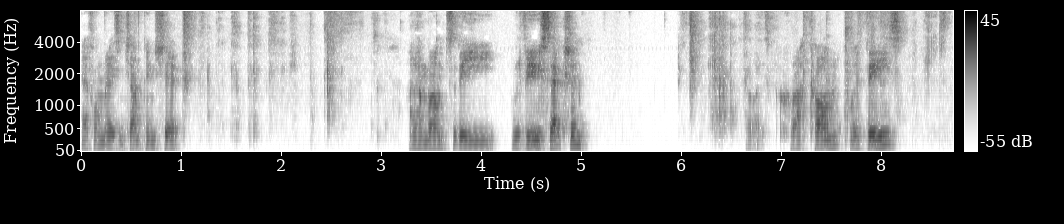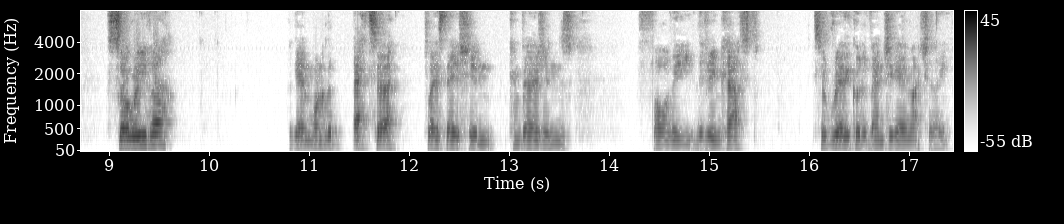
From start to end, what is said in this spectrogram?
F1 Racing Championship, and then we're on to the review section. So let's crack on with these. Soul Reaver, again, one of the better PlayStation conversions for the, the Dreamcast. It's a really good adventure game, actually,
